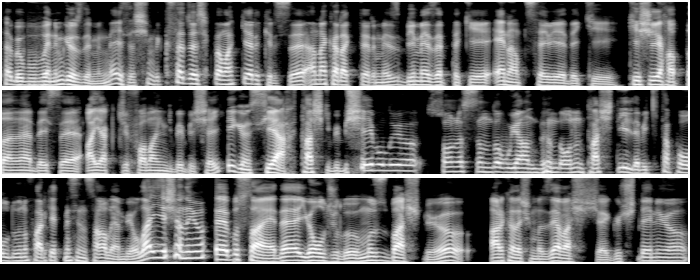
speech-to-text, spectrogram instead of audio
Tabii bu benim gözlemim. Neyse şimdi kısaca açıklamak gerekirse ana karakterimiz bir mezhepteki en alt seviyedeki kişi hatta neredeyse ayakçı falan gibi bir şey. Bir gün siyah taş gibi bir şey buluyor. Sonrasında uyandığında onun taş değil de bir kitap olduğunu fark etmesini sağlayan bir olay yaşanıyor. Ve bu sayede yolculuğumuz başlıyor. Arkadaşımız yavaşça güçleniyor.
